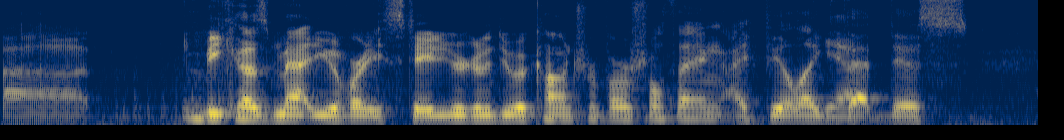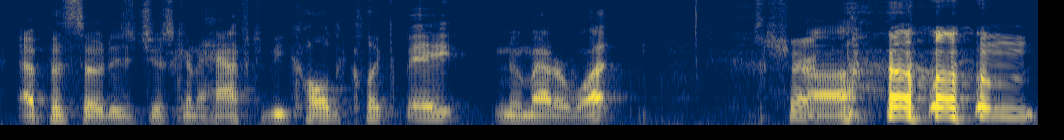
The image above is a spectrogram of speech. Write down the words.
uh, because Matt, you have already stated you're going to do a controversial thing. I feel like Yeah. that this episode is just going to have to be called clickbait, no matter what. Sure. Um,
